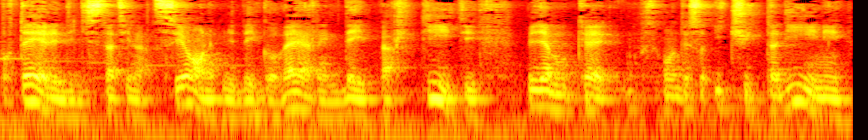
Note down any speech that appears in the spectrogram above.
potere degli Stati-nazione, quindi dei governi, dei partiti, vediamo che in questo contesto i cittadini,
